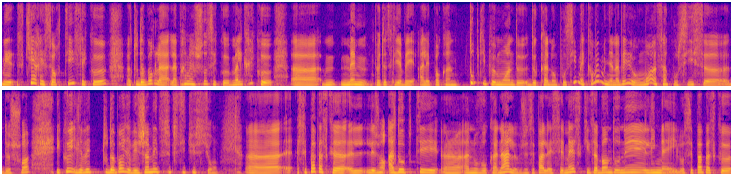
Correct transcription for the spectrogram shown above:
Mais ce qui est ressorti, c'est que, euh, tout d'abord, la, première chose, c'est que malgré que, euh, même peut-être qu'il y avait à l'époque un tout petit peu moins de, canaux possibles, mais quand même, il y en avait au moins cinq ou six euh, de choix, et qu'il y avait, tout d'abord, il n'y avait jamais de substitution. c'est pas parce que les gens adoptaient un nouveau canal, je ne sais pas, l'SMS, qu'ils abandonnaient l'email, ou c'est pas parce qu'ils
